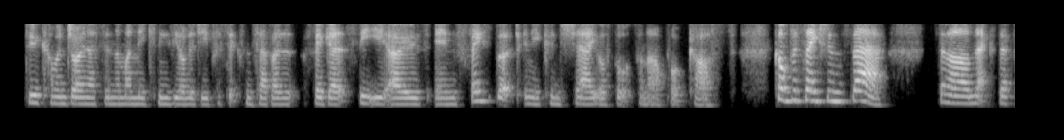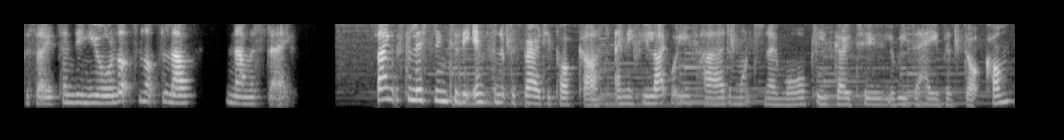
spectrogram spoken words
do come and join us in the Money Kinesiology for Six and Seven Figure CEOs in Facebook, and you can share your thoughts on our podcast conversations there. Till our next episode, sending you all lots and lots of love. Namaste. Thanks for listening to the Infinite Prosperity podcast. And if you like what you've heard and want to know more, please go to louisahavers.com.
